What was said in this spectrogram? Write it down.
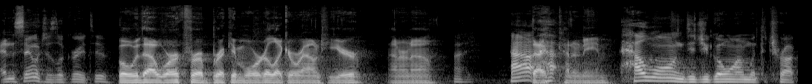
And the sandwiches look great too. But would that work for a brick and mortar like around here? I don't know. How, That how, kind of name. how long did you go on with the truck?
